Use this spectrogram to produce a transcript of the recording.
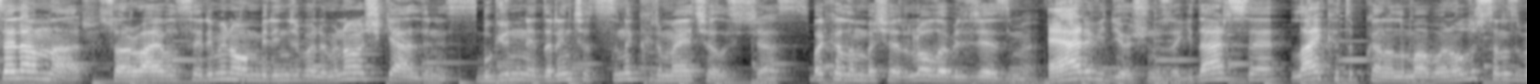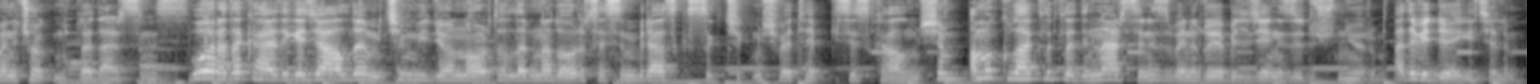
Selamlar. Survival serimin 11. bölümüne hoş geldiniz. Bugün Nether'ın çatısını kırmaya çalışacağız. Bakalım başarılı olabileceğiz mi? Eğer video hoşunuza giderse like atıp kanalıma abone olursanız beni çok mutlu edersiniz. Bu arada kaydı gece aldığım için videonun ortalarına doğru sesim biraz kısık çıkmış ve tepkisiz kalmışım. Ama kulaklıkla dinlerseniz beni duyabileceğinizi düşünüyorum. Hadi videoya geçelim.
